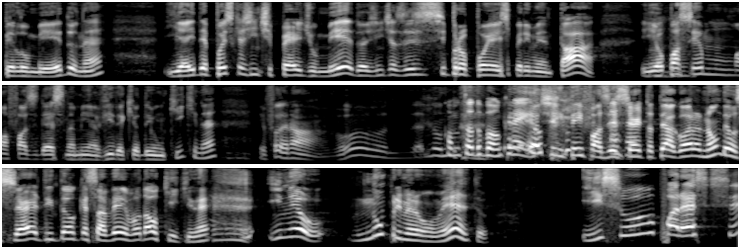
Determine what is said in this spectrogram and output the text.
pelo medo, né? E aí, depois que a gente perde o medo, a gente às vezes se propõe a experimentar. E eu passei uma fase dessa na minha vida que eu dei um kick, né? Eu falei, não, vou. não- Como todo bom crente. eu tentei fazer certo até agora, não deu certo, então quer saber? Vou dar o kick, né? E, meu, num primeiro momento, isso parece ser,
